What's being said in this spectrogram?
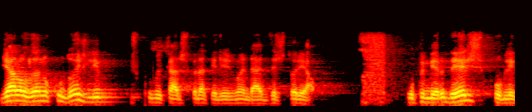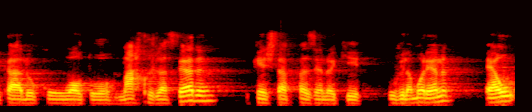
dialogando com dois livros publicados pela Ateliê de Humanidades Editorial. O primeiro deles, publicado com o autor Marcos Lacerda, que a gente está fazendo aqui, o Vila Morena, é o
